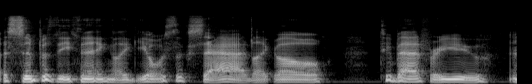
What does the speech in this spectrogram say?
a sympathy thing. Like he almost looks sad, like, oh, too bad for you.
